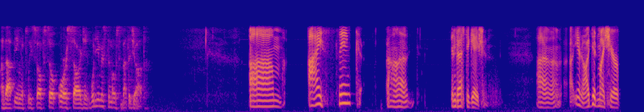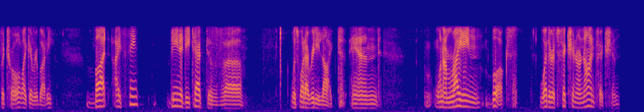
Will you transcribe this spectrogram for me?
about being a police officer or a sergeant? What do you miss the most about the job? Um, I think uh, investigation. Uh, you know, I did my share of patrol like everybody, but I think being a detective uh, was what I really liked. And when I'm writing books, whether it's fiction or nonfiction,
